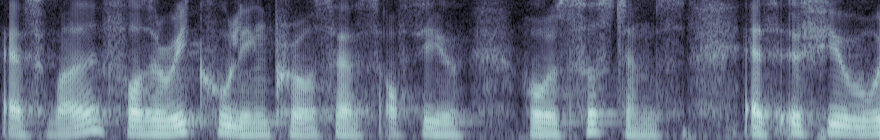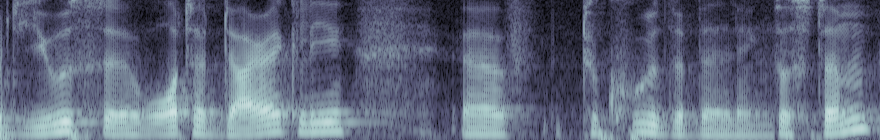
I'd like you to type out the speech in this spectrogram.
as well for the recooling process of the whole systems, as if you would use the water directly uh, to cool the building system.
